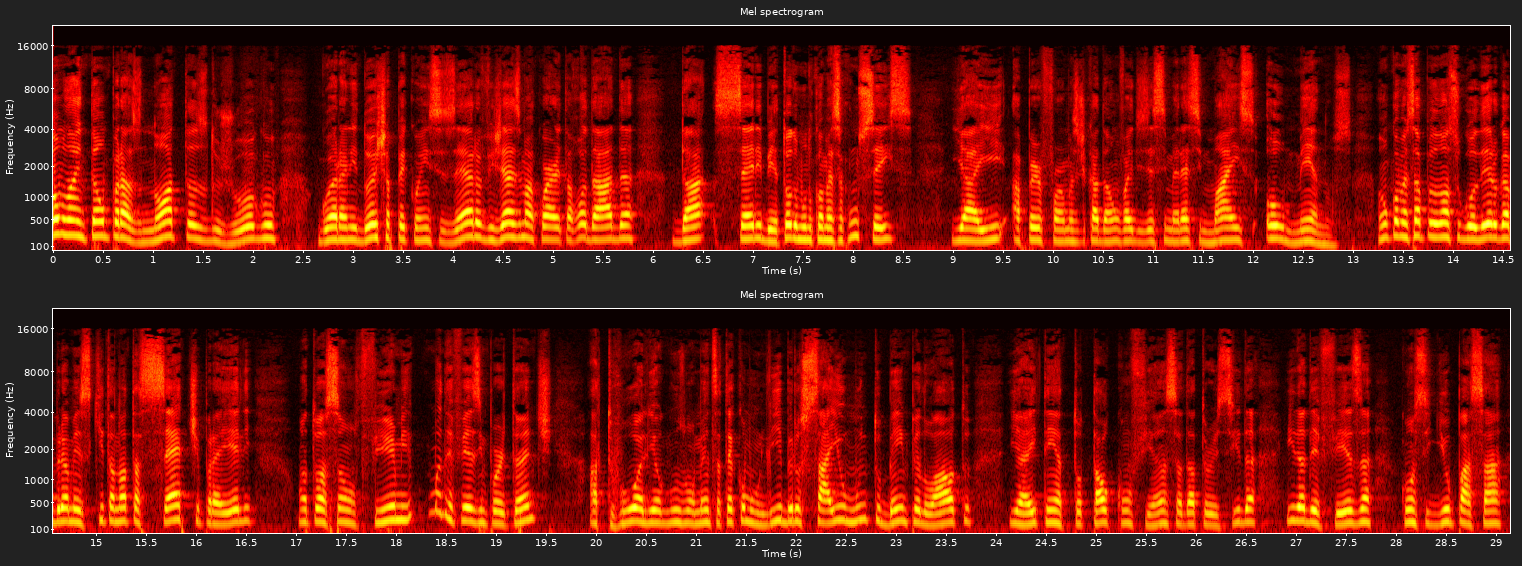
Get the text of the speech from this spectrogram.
Vamos lá então para as notas do jogo. Guarani 2, Chapecoense 0, 24 rodada da Série B. Todo mundo começa com 6 e aí a performance de cada um vai dizer se merece mais ou menos. Vamos começar pelo nosso goleiro Gabriel Mesquita, nota 7 para ele. Uma atuação firme, uma defesa importante. Atuou ali em alguns momentos até como um líbero, saiu muito bem pelo alto e aí tem a total confiança da torcida e da defesa. Conseguiu passar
